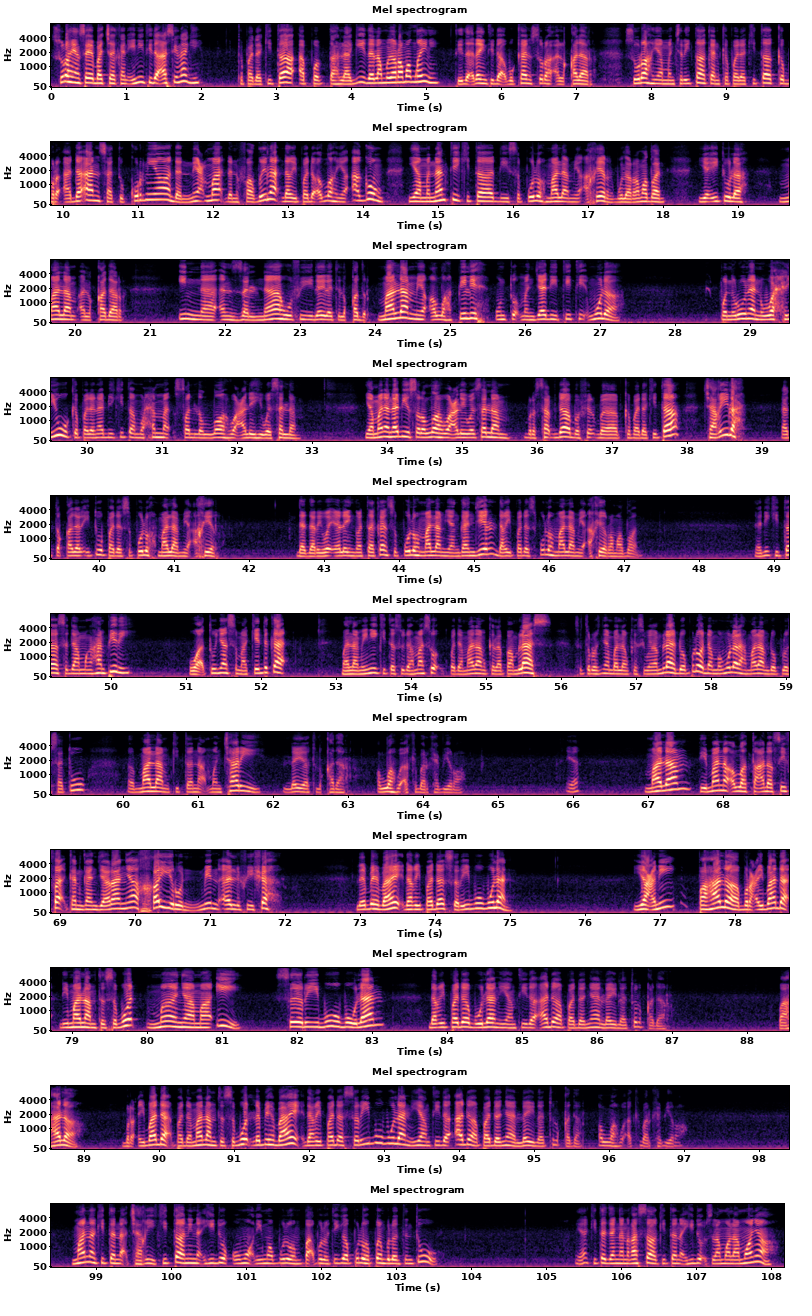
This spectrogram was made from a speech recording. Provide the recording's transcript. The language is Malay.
Surah yang saya bacakan ini tidak asing lagi kepada kita apatah lagi dalam bulan Ramadan ini. Tidak lain tidak bukan surah Al-Qadar. Surah yang menceritakan kepada kita keberadaan satu kurnia dan nikmat dan fadilat daripada Allah yang agung yang menanti kita di 10 malam yang akhir bulan Ramadan. Iaitulah malam Al-Qadar. Inna anzalnahu fi lailatul qadr. Malam yang Allah pilih untuk menjadi titik mula penurunan wahyu kepada nabi kita Muhammad sallallahu alaihi wasallam yang mana nabi sallallahu alaihi wasallam bersabda kepada kita carilah Lailatul Qadar itu pada 10 malam yang akhir. Dan dari riwayat lain mengatakan 10 malam yang ganjil daripada 10 malam yang akhir Ramadan. Jadi kita sedang menghampiri waktunya semakin dekat. Malam ini kita sudah masuk kepada malam ke-18 seterusnya malam ke-19 20 dan bermulalah malam 21 eh, malam kita nak mencari Lailatul Qadar Allahu akbar kabira. Ya. Malam di mana Allah Taala sifatkan ganjarannya khairun min alfi syahr. Lebih baik daripada seribu bulan. Yakni pahala beribadat di malam tersebut menyamai seribu bulan daripada bulan yang tidak ada padanya Lailatul Qadar. Pahala beribadat pada malam tersebut lebih baik daripada seribu bulan yang tidak ada padanya Lailatul Qadar. Allahu Akbar kabira. Mana kita nak cari? Kita ni nak hidup umur 50, 40, 30 pun belum tentu. Ya, kita jangan rasa kita nak hidup selama-lamanya.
